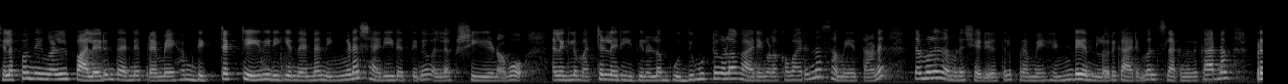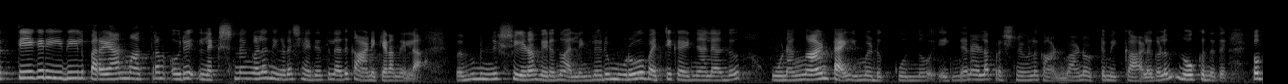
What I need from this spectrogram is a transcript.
ചിലപ്പോൾ നിങ്ങളിൽ പലരും തന്നെ പ്രമേഹം ഡിറ്റക്ട് ചെയ്തിരിക്കുന്നതന്നെ നിങ്ങളുടെ ശരീരത്തിന് വല്ല ക്ഷീണവോ അല്ലെങ്കിൽ മറ്റുള്ള രീതിയിലുള്ള ബുദ്ധിമുട്ടുകളോ കാര്യങ്ങളൊക്കെ വരുന്ന സമയത്താണ് നമ്മൾ നമ്മുടെ ശരീരത്തിൽ പ്രമേഹം ഉണ്ട് എന്നുള്ളൊരു കാര്യം മനസ്സിലാക്കുന്നത്. കാരണം പ്രത്യേക രീതിയിൽ പറയാൻ മാത്രം ഒരു ലക്ഷണങ്ങൾ നിങ്ങളുടെ ശരീരത്തിൽ അത് കാണിക്കണം. എന്നില്ല അപ്പം പിന്നെ ക്ഷീണം വരുന്നു. അല്ലെങ്കിൽ ഒരു മുറിവ് പറ്റി കഴിഞ്ഞാൽ അത് ഉണങ്ങാൻ ടൈം എടുക്കുന്നു. ഇങ്ങനെയുള്ള പ്രശ്നങ്ങൾ കാണുവാണ് ഒട്ടുമിക്ക ആളുകളും നോക്കുന്നത്. ഇപ്പം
